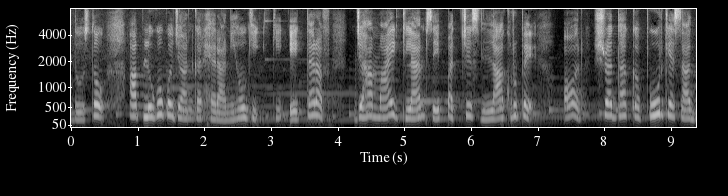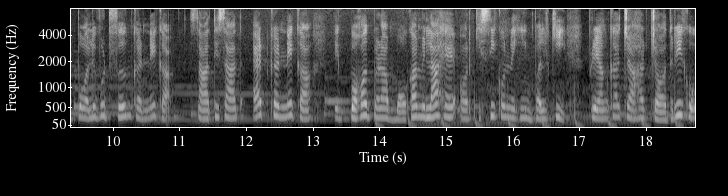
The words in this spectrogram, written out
दोस्तों, आप लोगों को जानकर हैरानी होगी कि एक तरफ़, जहाँ माई ग्लैम से 25 लाख रुपए और श्रद्धा कपूर के साथ बॉलीवुड फ़िल्म करने का, साथ ही साथ ऐड करने का एक बहुत बड़ा मौका मिला है और किसी को नहीं बल्कि प्रियंका चाहर चौधरी को।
